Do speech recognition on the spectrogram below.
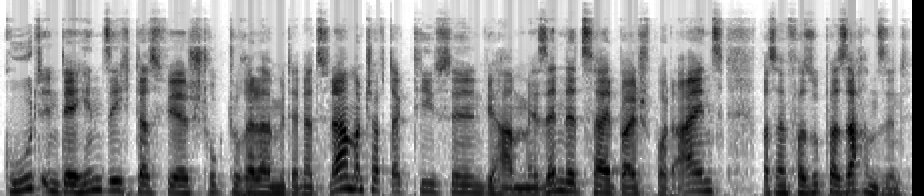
gut in der Hinsicht, dass wir struktureller mit der Nationalmannschaft aktiv sind, wir haben mehr Sendezeit bei Sport 1, was einfach super Sachen sind.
